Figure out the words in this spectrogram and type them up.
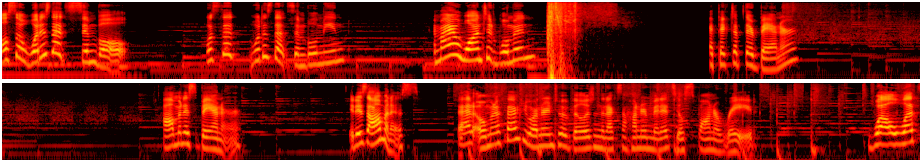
Also, what is that symbol? What's that? What does that symbol mean? Am I a wanted woman? I picked up their banner. Ominous banner. It is ominous. Bad omen effect. You wander into a village in the next 100 minutes, you'll spawn a raid. Well, let's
